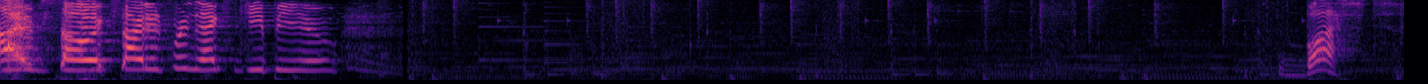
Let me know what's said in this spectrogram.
I'm so excited for next GPU. Bust.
